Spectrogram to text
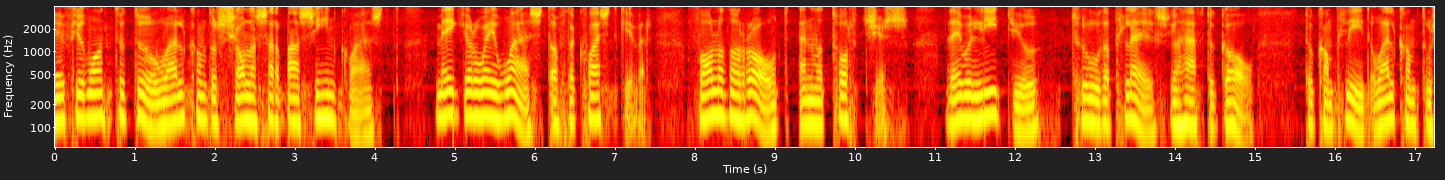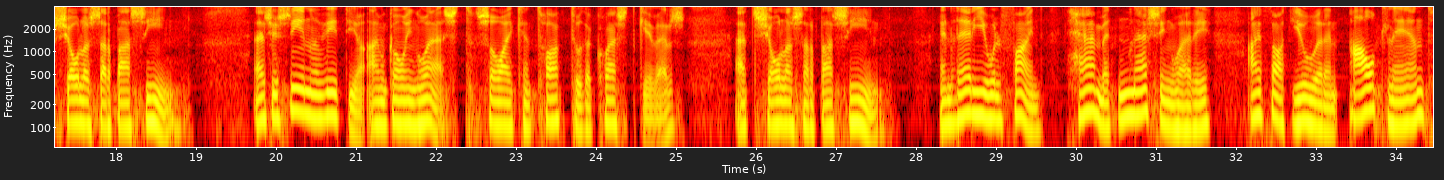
If you want to do Welcome to Sholazar Basin quest, make your way west of the quest giver. Follow the road and the torches. They will lead you to the place you have to go to complete Welcome to Sholazar Basin. As you see in the video, I'm going west so I can talk to the quest givers at Sholazar Basin. And there you will find Hemet Nesingwary. I thought you were an outland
